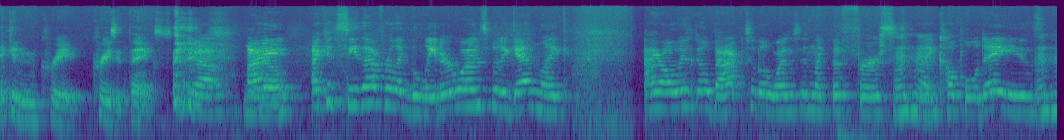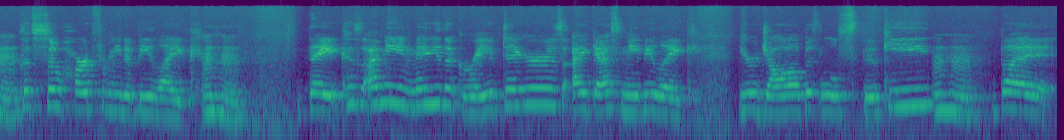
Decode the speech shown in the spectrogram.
it can create crazy things. Yeah, You I know? I could see that for like the later ones, but again, like I always go back to the ones in like the 1st Mm-hmm. like couple days because it's so hard for me to be like Mm-hmm. they because I mean maybe the grave diggers I guess maybe like your job is a little spooky, Mm-hmm. but.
